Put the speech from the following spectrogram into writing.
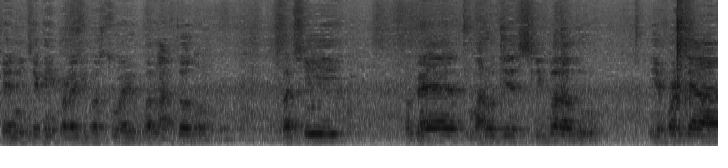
કે નીચે કંઈ પડેલી વસ્તુઓ એ ઉપર નાખતો હતો. પછી મેં મારું જે સ્લીપર હતું, એ પણ ત્યાં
